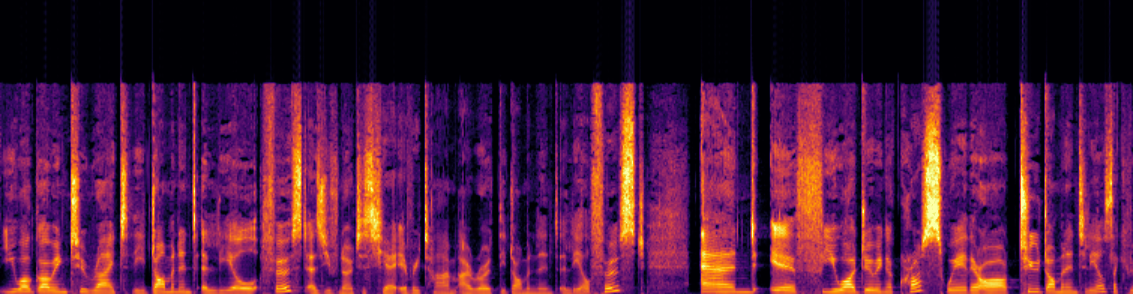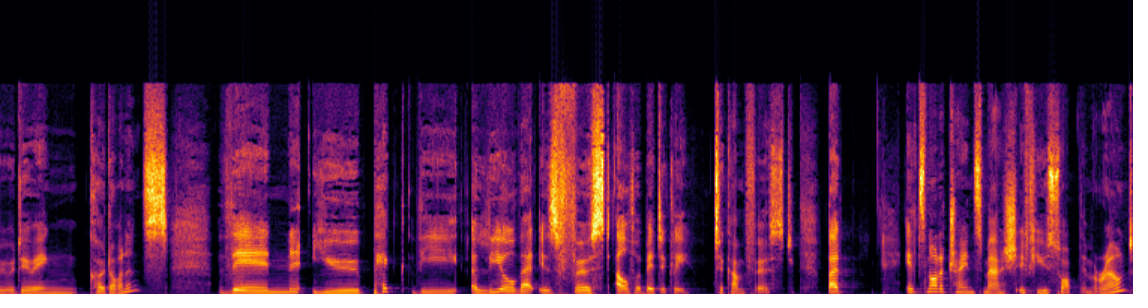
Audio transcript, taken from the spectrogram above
you are going to write the dominant allele first, as you've noticed here every time I wrote the dominant allele first. And if you are doing a cross where there are two dominant alleles, like if we were doing codominance, then you pick the allele that is first alphabetically to come first. But it's not a train smash if you swap them around.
